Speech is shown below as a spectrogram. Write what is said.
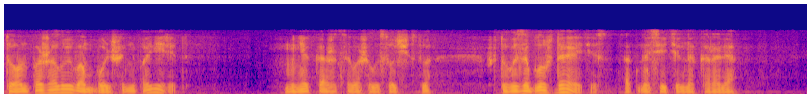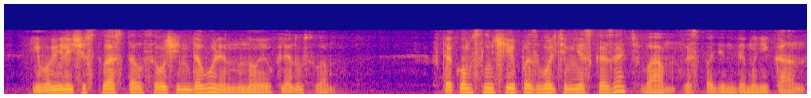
то он, пожалуй, вам больше не поверит. Мне кажется, ваше высочество, что вы заблуждаетесь относительно короля. Его Величество остался очень доволен мною, клянусь вам. В таком случае позвольте мне сказать вам, господин Демоникан,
